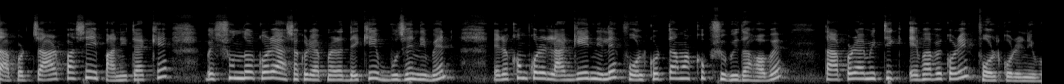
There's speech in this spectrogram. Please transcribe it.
তারপর চারপাশে এই পানিটাকে বেশ সুন্দর করে আশা করি আপনারা দেখে বুঝে নেবেন। এরকম করে লাগিয়ে নিলে ফোল্ড করতে আমার খুব সুবিধা হবে। তারপরে আমি ঠিক এভাবে করে ফোল্ড করে নিব।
